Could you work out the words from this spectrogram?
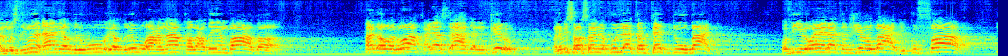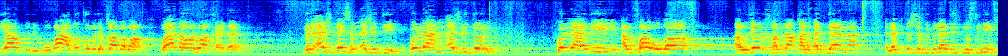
المسلمون الآن يضربوا يضربوا أعناق بعضهم بعضا. هذا هو الواقع لا أحد ينكره والنبي صلى الله عليه وسلم يقول لا ترتدوا بعدي. وفي رواية لا ترجعوا بعدي. كفارا يضرب بعضكم رقاب بعض. وهذا هو الواقع الآن. من أجل ليس من أجل الدين كلها من أجل الدنيا. كل هذه الفوضى الغير خلاقة الهدامة التي تنتشر في بلاد المسلمين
